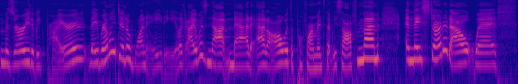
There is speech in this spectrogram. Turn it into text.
Missouri the week prior, they really did a 180. Like, I was not mad at all with the performance that we saw from them. And they started out with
